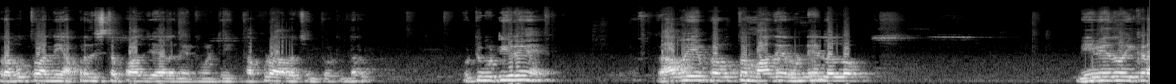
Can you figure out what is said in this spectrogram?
ప్రభుత్వాన్ని అప్రదిష్ట పాలు చేయాలనేటువంటి తప్పుడు ఆలోచనతో ఉన్నారు. పుట్టి పుట్టిరే రాబోయే ప్రభుత్వం మాదే రెండేళ్ళలో మేమేదో ఇక్కడ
